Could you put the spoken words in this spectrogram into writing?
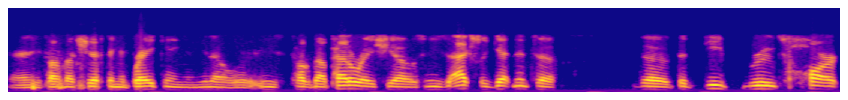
and you talk about shifting and braking, and you know, he's talking about pedal ratios, and he's actually getting into the the deep roots heart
